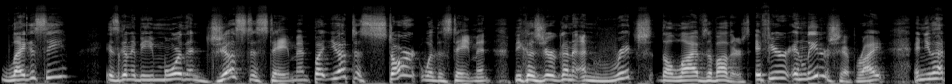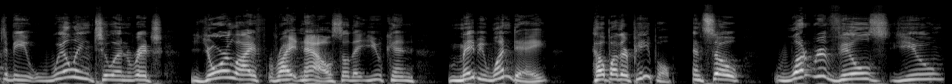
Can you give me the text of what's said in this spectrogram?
legacy is going to be more than just a statement, but you have to start with a statement because you're going to enrich the lives of others. If you're in leadership, right? And you have to be willing to enrich your life right now so that you can maybe one day help other people. And so, what reveals you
